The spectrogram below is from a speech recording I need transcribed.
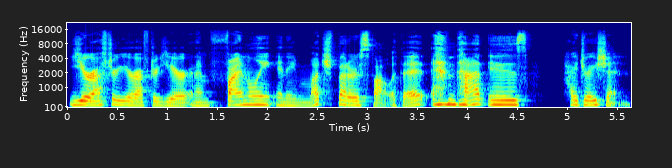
year after year after year. And I'm finally in a much better spot with it. And that is hydration.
